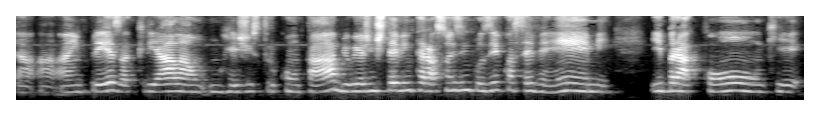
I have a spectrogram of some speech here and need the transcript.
a, a, empresa a criar lá um, um, registro contábil, e a gente teve interações, inclusive, com a CVM, Ibracon, que,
